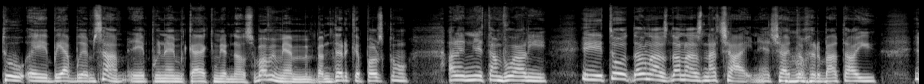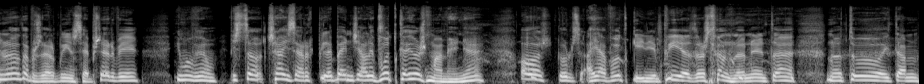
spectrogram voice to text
tu, e, bo ja byłem sam, e, płynąłem kajakiem jednoosobowym, miałem banderkę polską, ale mnie tam wołali i tu do nas, do nas na na czaj, nie? Czaj to herbata i, i no dobrze, robiłem sobie przerwy i mówią, wiesz co, czaj za chwilę będzie, ale wódkę już mamy, nie? O, kurczę, a ja wódki nie piję zresztą, no nie, no tu i tam,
